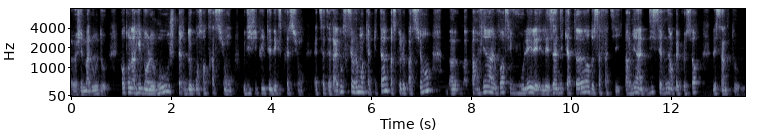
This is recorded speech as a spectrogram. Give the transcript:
euh, j'ai mal au dos. Quand on arrive dans le rouge, perte de concentration ou difficulté d'expression, etc. Et donc ça c'est vraiment capital parce que le patient euh, parvient à voir, si vous voulez, les, indicateurs de sa fatigue, parvient à discerner en quelque sorte les symptômes.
